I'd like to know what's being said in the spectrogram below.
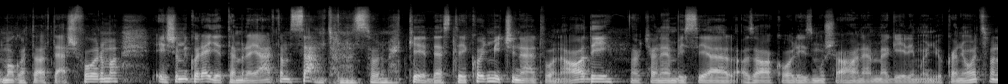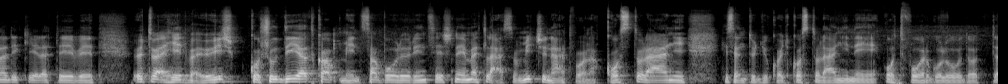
magatartásforma, és amikor egyetemre jártam, számtalanszor megkérdezték, hogy mit csinált volna Adi, hogyha nem viszi el az alkoholizmusa, hanem megéli mondjuk a 80. életévét. 57-ben ő is Kossuth díjat kap, mint Szabó Lőrinc és német László. Mit csinált volna Kosztolányi, hiszen tudjuk, hogy Kosztolányiné ott forgolódott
